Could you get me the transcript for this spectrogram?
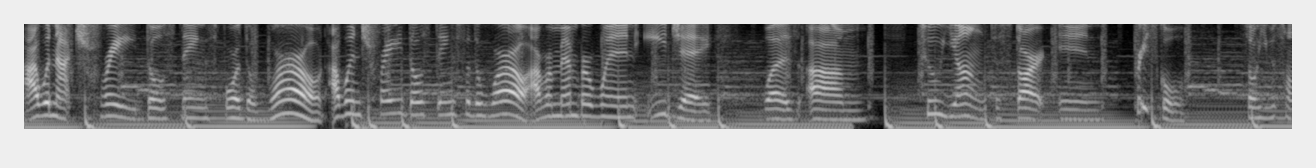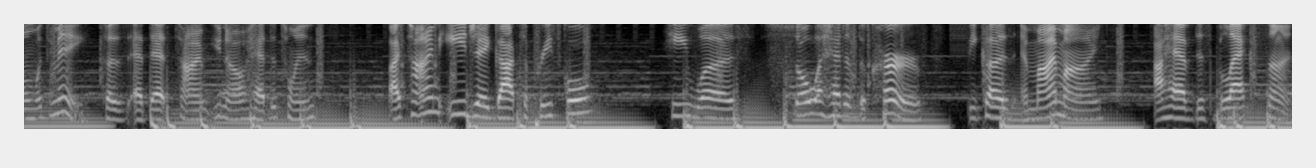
i would not trade those things for the world i wouldn't trade those things for the world i remember when ej was um, too young to start in preschool. So he was home with me because at that time, you know, had the twins. By time EJ got to preschool, he was so ahead of the curve because in my mind, I have this black son.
